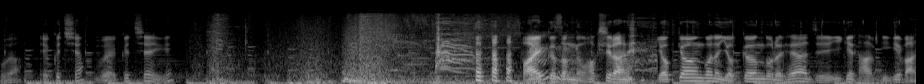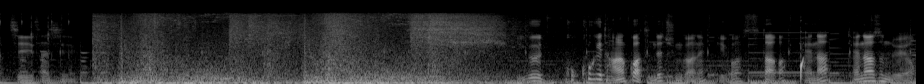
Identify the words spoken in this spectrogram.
뭐야 얘 끝이야? 뭐야 끝이야 이게? 바이크 성능 확실하네 역겨운 거는 역겨운 거로 해야지 이게 다 이게 맞지 사실 이거 콕콕이 당할 것 같은데 중간에 이거 쓰다가 대낫? 대낫은 왜요?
